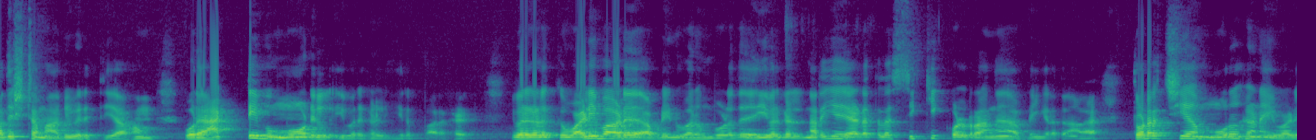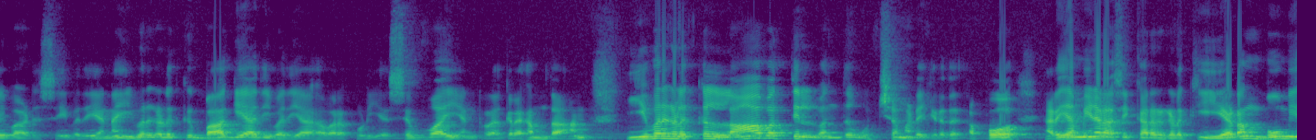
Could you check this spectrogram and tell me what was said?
அதிர்ஷ்டம் அபிவிருத்தியாகும். ஒரு ஆக்ட் ஆக்டிவ் மோடில் இவர்கள் இருப்பார்கள். இவர்களுக்கு வழிபாடு அப்படின்னு வரும் பொழுது இவர்கள் நிறைய இடத்துல சிக்கி கொள்றாங்க அப்படிங்கிறதுனால தொடர்ச்சியாக முருகனை வழிபாடு செய்வது ஏன்னா இவர்களுக்கு பாக்யாதிபதியாக வரக்கூடிய செவ்வாய் என்ற கிரகம்தான் இவர்களுக்கு லாபத்தில் வந்து உச்சமடைகிறது. அப்போ நிறைய மீனராசிக்காரர்களுக்கு இடம் பூமி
